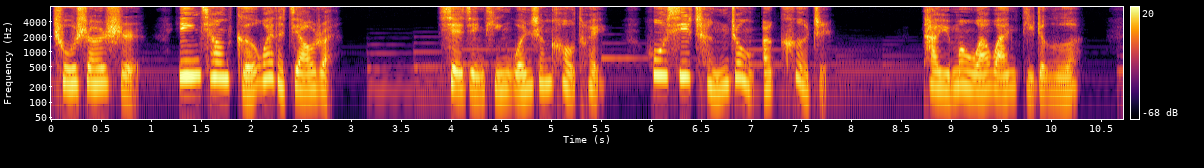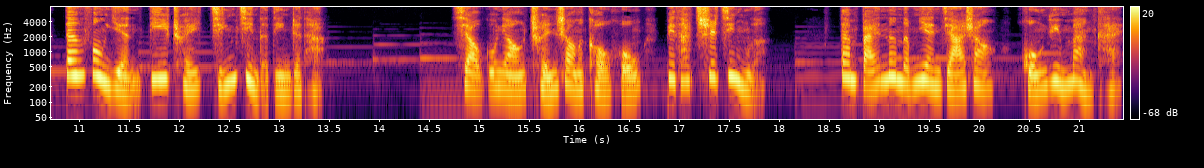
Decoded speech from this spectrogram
出声时音腔格外的娇软。谢景亭闻声后退，呼吸沉重而克制，他与孟婉婉抵着额。丹凤眼低垂，紧紧的盯着他。小姑娘唇上的口红被他吃尽了，但白嫩的面颊上红晕漫开，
